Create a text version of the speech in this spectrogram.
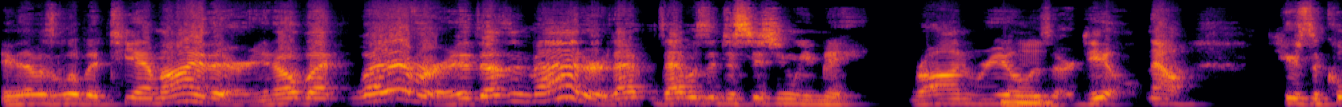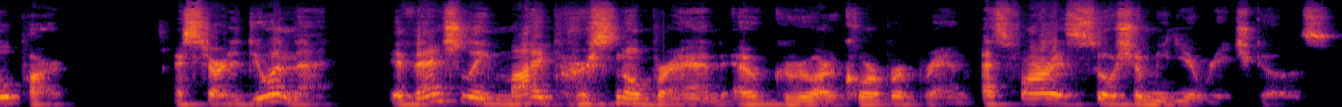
maybe that was a little bit TMI there, you know, but whatever, it doesn't matter. That, that was a decision we made. Raw and real mm-hmm. is our deal. Now, here's the cool part. I started doing that. Eventually, my personal brand outgrew our corporate brand as far as social media reach goes.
